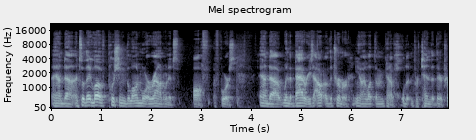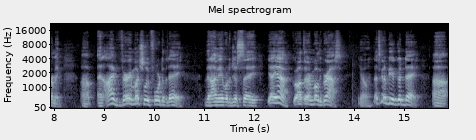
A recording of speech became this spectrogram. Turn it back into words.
and uh, and so they love pushing the lawnmower around when it's off, of course, and uh, when the battery's out of the trimmer. You know, I let them kind of hold it and pretend that they're trimming, uh, and I very much look forward to the day that I'm able to just say, yeah, yeah, go out there and mow the grass. You know, that's going to be a good day, uh,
